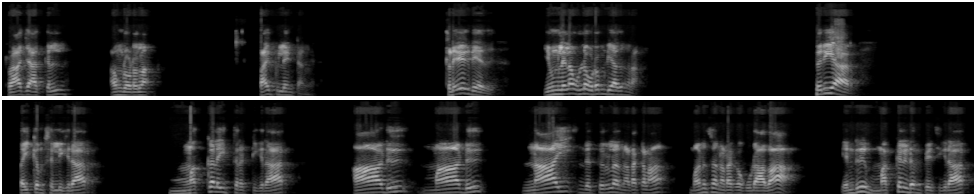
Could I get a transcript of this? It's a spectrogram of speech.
ராஜாக்கள் அவங்களோடலாம். வாய்ப்பு இல்லைன்ட்டாங்க. கிடையவே கிடையாது. இவங்களெல்லாம் உள்ள விட முடியாதுங்கிறான். பெரியார் வைக்கம் செல்லுகிறார். மக்களை திரட்டுகிறார். ஆடு மாடு நாய் இந்த தெருல நடக்கலாம். மனுஷன் நடக்கக்கூடாதா? என்று மக்களிடம் பேசுகிறார்.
